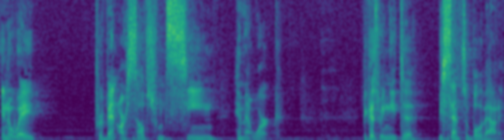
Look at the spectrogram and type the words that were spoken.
in a way, prevent ourselves from seeing Him at work because we need to be sensible about it.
